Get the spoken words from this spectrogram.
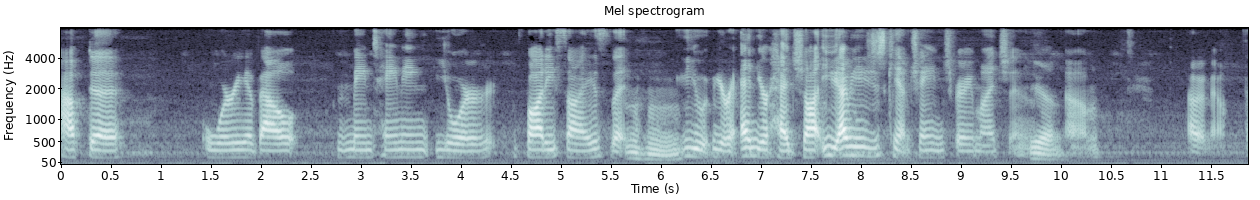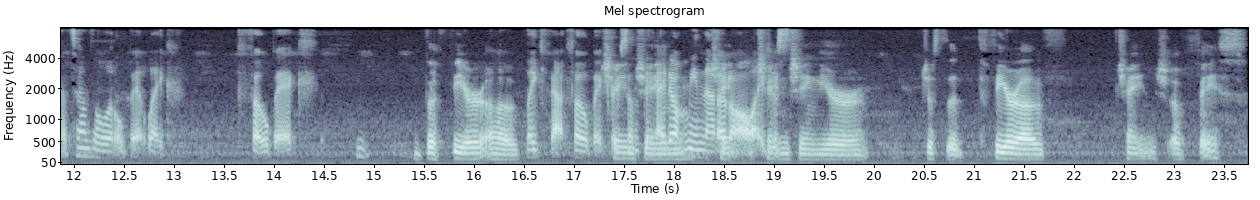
have to worry about maintaining your body size that hmm you your and your headshot. You i mean you just can't change very much and Yeah. um, i don't know. That sounds a little bit like phobic. The fear of like fat phobic or something. I don't mean that at all. I just changing your, just the fear of change of face,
